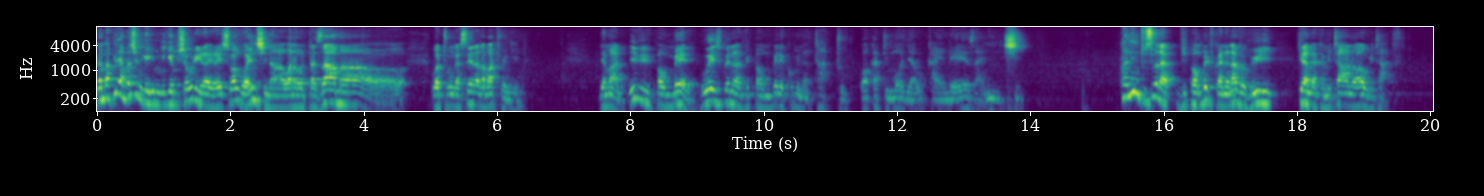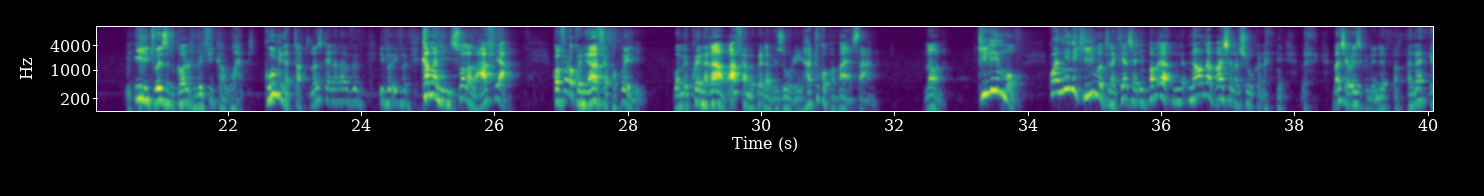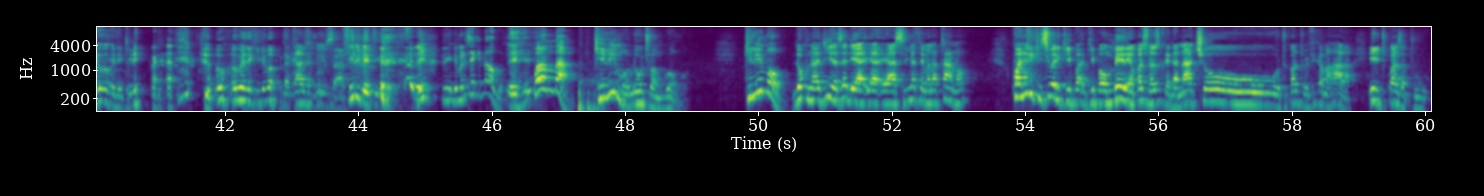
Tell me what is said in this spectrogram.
Namba pili ambacho ningemshauri nige rais wangu wa nchi na wanaotazama uh, watunga sera na watu wengine, jamani, hivi vipaumbele, huwezi kwenda na vipaumbele kumi na tatu kwa wakati mmoja ukaendeleza nchi. Kwa nini tusiwe na vipaumbele tukaenda navyo viwili kila miaka mitano au vitatu, ili tuweze tukaona tumefika wapi? kumi na tatu tunaweza kaenda navyo hivyo hivyo. Kama ni swala la afya, kwa mfano kwenye afya, kwa kweli wamekwenda nao, afya amekwenda vizuri, hatuko pabaya sana. Naona kilimo, kwa nini kilimo tunakiacha nyuma? Pamoja naona Basha nashuka na Basha hawezi kunenepa, maana huko kwenye kilimo huko kwenye kilimo kuna kazi ngumu sana. Filibeti, nimalizie kidogo kwamba kilimo ndio uti wa mgongo. Kilimo ndio kuna ajira zaidi ya, ya, ya asilimia 85. Kwa nini kisiwe ni kipa- kipaumbele ambacho tunaweza kwenda nacho tukaona tumefika mahala, ili tukwanza tu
